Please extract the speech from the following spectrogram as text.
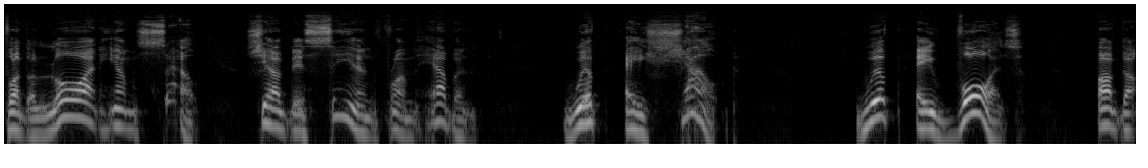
for the Lord Himself shall descend from heaven with a shout, with a voice of the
